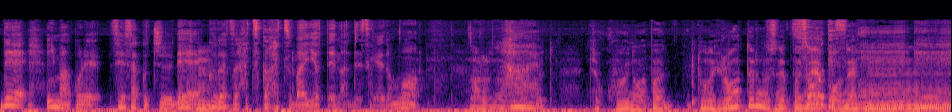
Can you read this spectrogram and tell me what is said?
で、今これ制作中で9月20日発売予定なんですけれども。なるほど、はい。じゃあこういうのがやっぱりどんどん広がってるんですね、やっぱりね。そうですね。えー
